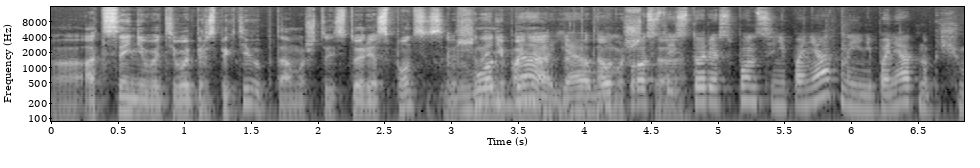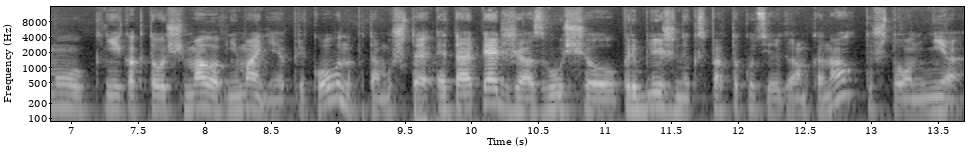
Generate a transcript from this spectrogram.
оценивать его перспективы, потому что история спонса совершенно вот, непонятна. Да, я потому вот что... просто история спонса непонятна, и непонятно, почему к ней как-то очень мало внимания приковано, потому что это опять же озвучил приближенный к Спартаку телеграм-канал, то, что он не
